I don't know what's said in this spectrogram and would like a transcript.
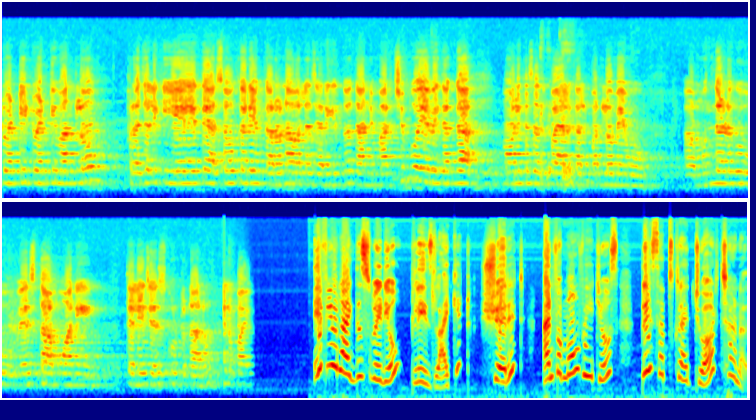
ట్వంటీ ట్వంటీ వన్లో ప్రజలకి ఏ అయితే అసౌకర్యం కరోనా వల్ల జరిగిందో దాన్ని మర్చిపోయే విధంగా మౌలిక సదుపాయాల కల్పనలో మేము ముందడుగు వేస్తాము అని తెలియజేసుకుంటున్నాను. నేను bye If you like this video, please like it, share it, and for more videos, please subscribe to our channel.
